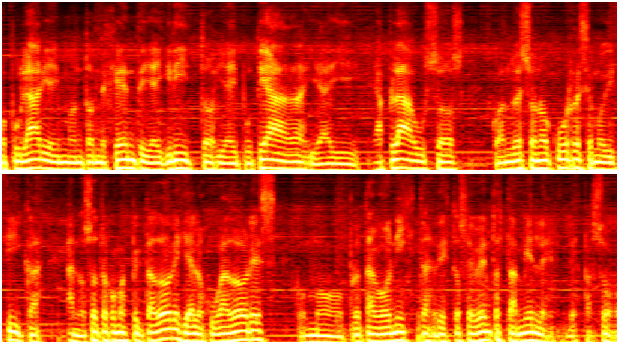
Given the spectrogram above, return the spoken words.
popular y hay un montón de gente y hay gritos y hay puteadas y hay aplausos cuando eso no ocurre se modifica. A nosotros como espectadores y a los jugadores como protagonistas de estos eventos también les, pasó.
